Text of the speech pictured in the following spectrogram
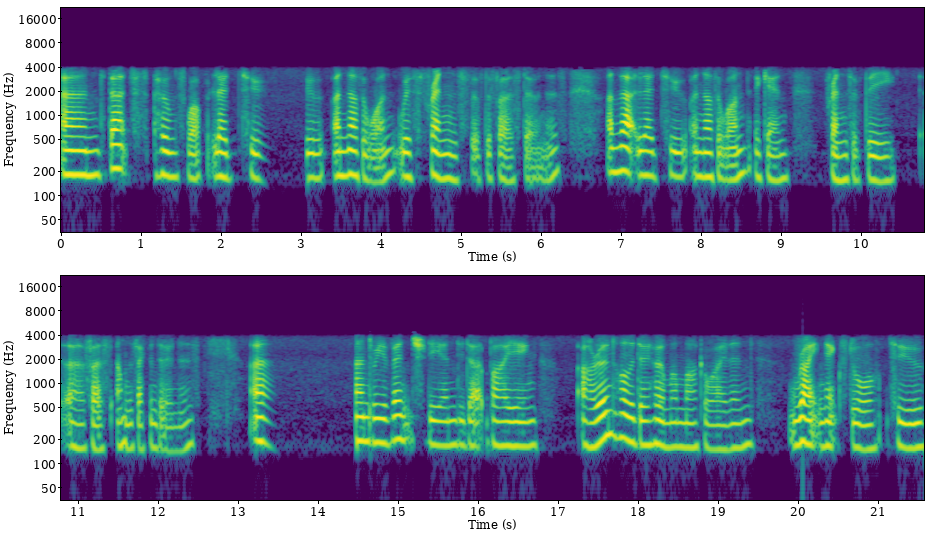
And that home swap led to another one with friends of the first owners. And that led to another one, again, friends of the uh, first and the second owners. Uh, and we eventually ended up buying our own holiday home on Marco Island right next door to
